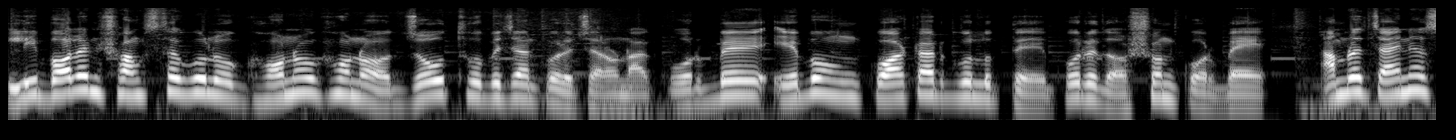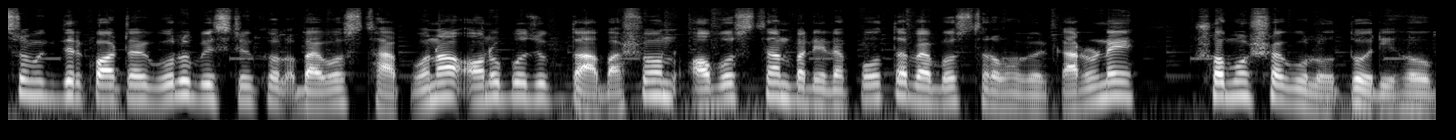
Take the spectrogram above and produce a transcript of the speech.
লি বলেন, সংস্থাগুলো ঘন ঘন যৌথ অভিযান পরিচালনা করবে এবং কোয়ার্টারগুলোতে পরিদর্শন করবে। আমরা চাই না শ্রমিকদের কোয়ার্টারগুলো বিশৃঙ্খল ব্যবস্থাপনা, অনুপযুক্ত আবাসন, অবস্থান বা নিরাপত্তা ব্যবস্থার অভাবের কারণে সমস্যাগুলো তৈরি হোক।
